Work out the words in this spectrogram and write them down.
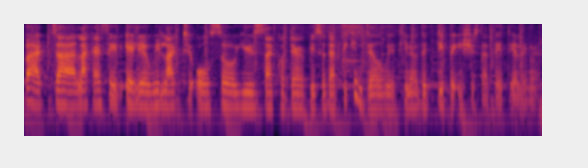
But uh, like I said earlier, we like to also use psychotherapy so that we can deal with you know the deeper issues that they're dealing with.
